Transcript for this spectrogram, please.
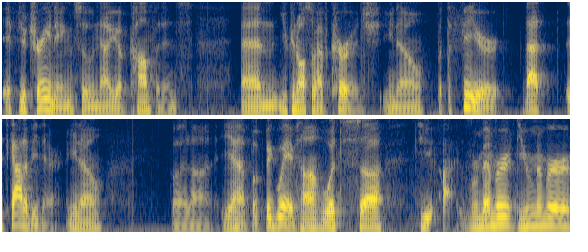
if you're training, so now you have confidence, and you can also have courage, you know. But the fear, that it's got to be there, you know. But uh, yeah, but big waves, huh? What's uh, do you uh, remember? Do you remember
